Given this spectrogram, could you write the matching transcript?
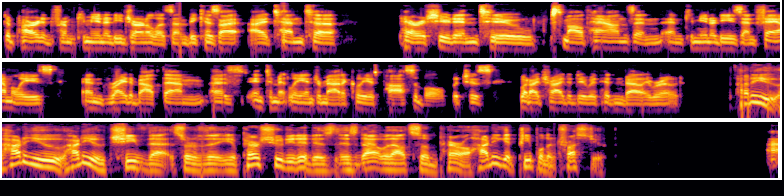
departed from community journalism because I, I tend to parachute into small towns and, and communities and families and write about them as intimately and dramatically as possible, which is what I tried to do with Hidden Valley Road. How do you how do you how do you achieve that sort of the you know, parachuting it is is not without some peril. How do you get people to trust you? I,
